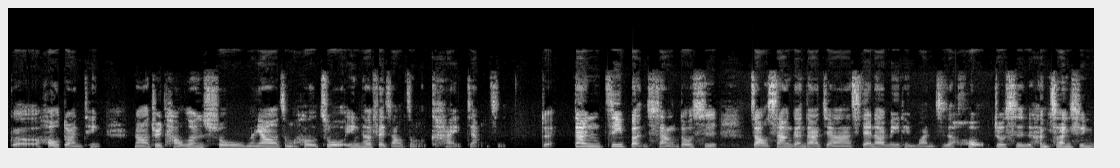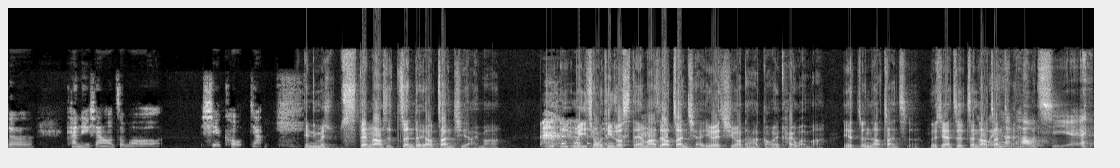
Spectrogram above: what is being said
个后端 team，然后去讨论说我们要怎么合作，interface 要怎么开这样子，对。但基本上都是早上跟大家 stand up meeting 完之后，就是很专心的看你想要怎么写 code 这样。哎、欸，你们 stand up 是真的要站起来吗？因为以前我听说 stand up 是要站起来，因为希望大家赶快开完嘛。因为真的要站着，那现在真真的要站起来。我很好奇耶，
